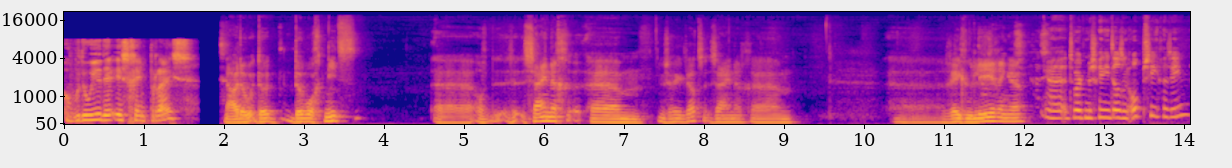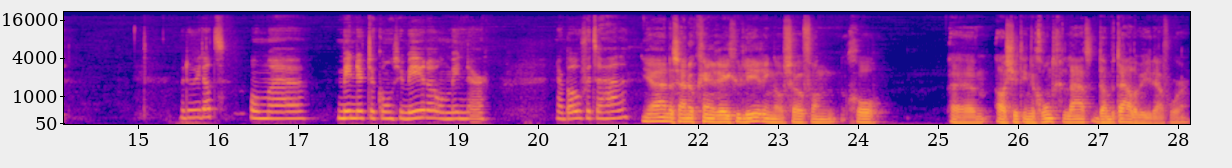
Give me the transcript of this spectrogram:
Hoe bedoel je, er is geen prijs? Nou, er, er, er wordt niet. Uh, of zijn er. Um, hoe zeg ik dat? Zijn er. Um, uh, reguleringen. Uh, het wordt misschien niet als een optie gezien. Bedoel je dat? Om minder te consumeren, om minder naar boven te halen? Ja, er zijn ook geen reguleringen of zo van. Goh, um, als je het in de grond laat, dan betalen we je daarvoor.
